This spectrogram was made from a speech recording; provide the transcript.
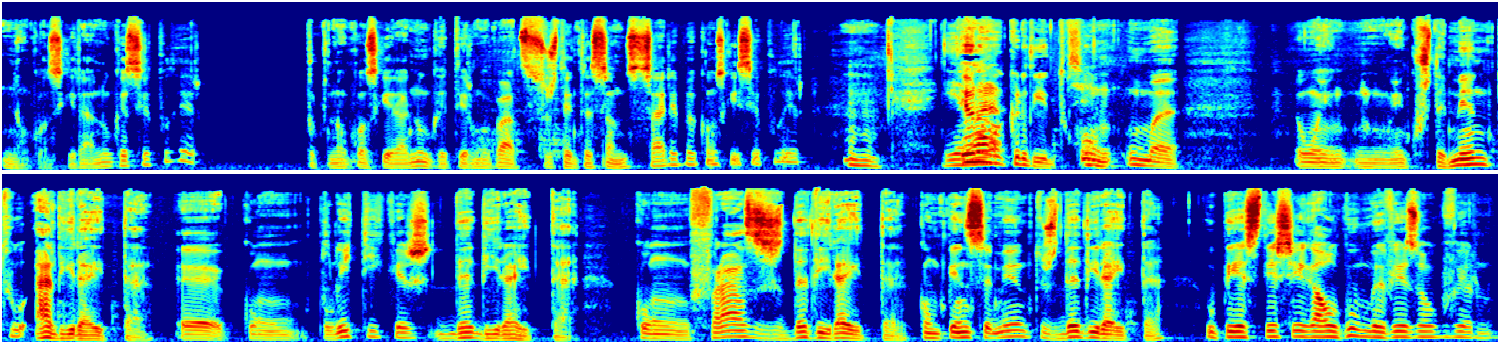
não conseguirá nunca ser poder porque não conseguirá nunca ter uma base de sustentação necessária para conseguir ser poder. Uhum. Agora... Eu não acredito Sim. com uma, um, um encostamento à direita, eh, com políticas da direita, com frases da direita, com pensamentos da direita, o PSD chega alguma vez ao governo.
